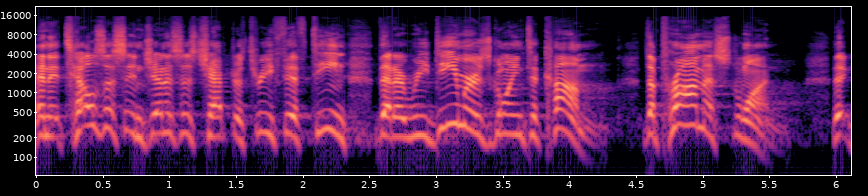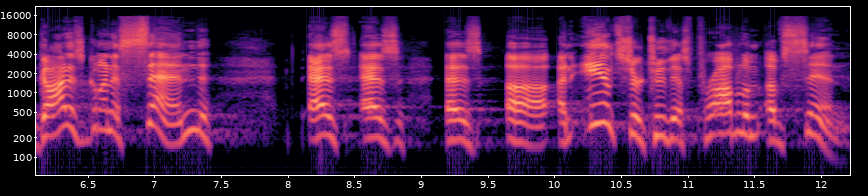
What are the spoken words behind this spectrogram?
and it tells us in Genesis chapter 3, 15, that a Redeemer is going to come, the promised one, that God is going to send as, as, as uh, an answer to this problem of sin.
